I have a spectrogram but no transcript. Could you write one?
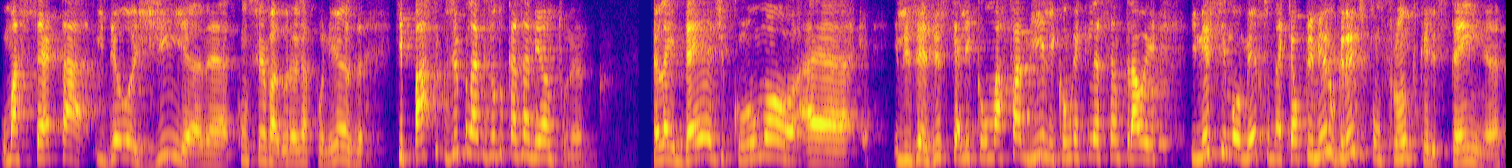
uma certa ideologia né, conservadora japonesa que passa inclusive pela visão do casamento, né? Pela ideia de como é, eles existem ali como uma família, como que aquilo é central. E, e, nesse momento, né, que é o primeiro grande confronto que eles têm, né,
